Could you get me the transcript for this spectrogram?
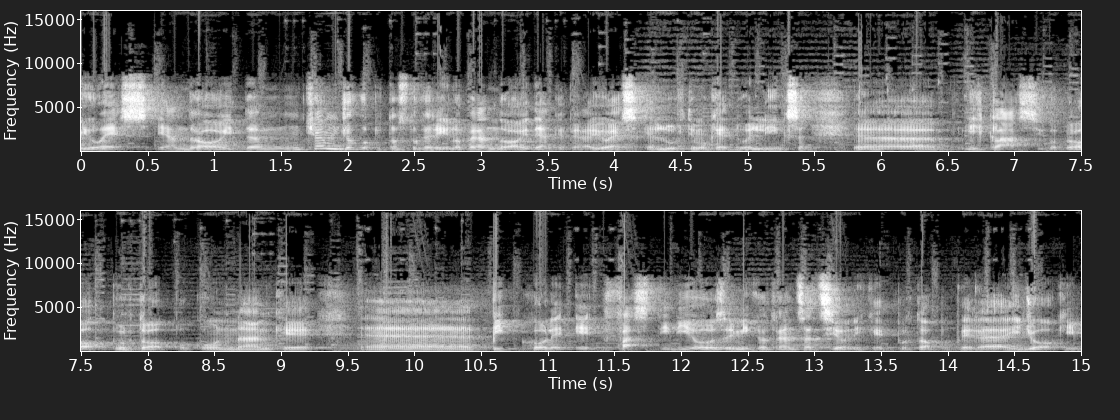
iOS e Android, c'è un gioco piuttosto carino per Android e anche per iOS che è l'ultimo che è Duel Links, eh, il classico però purtroppo con anche eh, piccole e fastidiose microtransazioni che purtroppo per i giochi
